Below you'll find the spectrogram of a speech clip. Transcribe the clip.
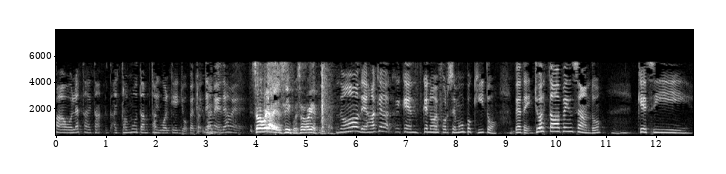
Paola está, está, está tan igual que yo. Pero déjame, déjame. Eso lo voy a decir, pues eso lo voy a explicar. No, deja que, que, que- que nos esforcemos un poquito. Espérate, yo estaba pensando que si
